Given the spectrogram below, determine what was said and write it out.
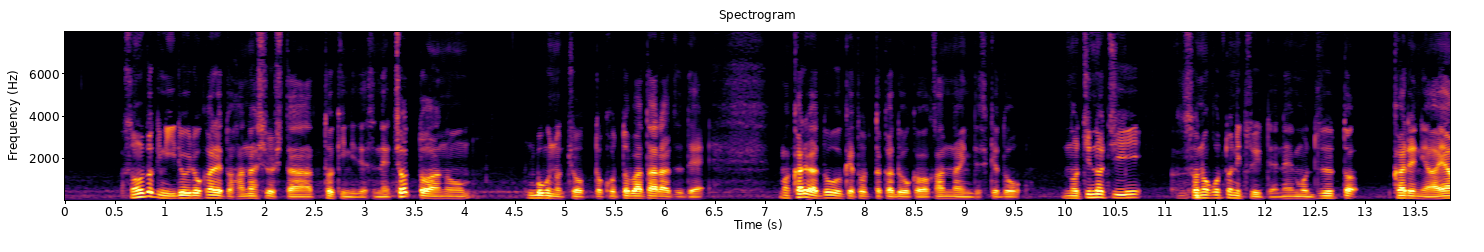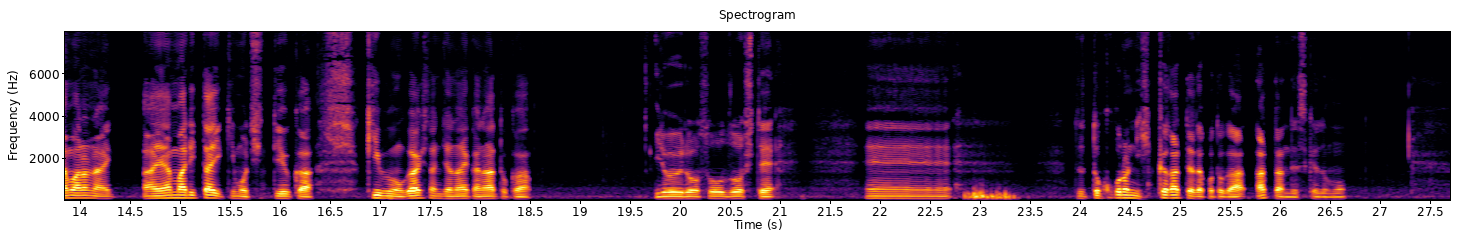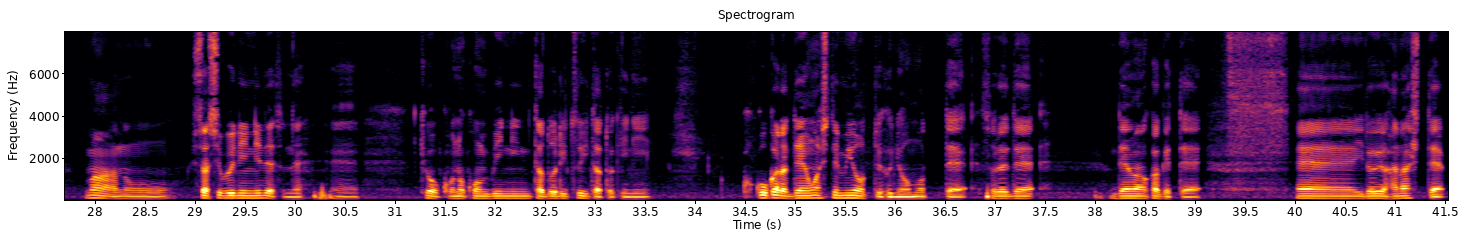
ー、その時にいろいろ彼と話をした時にですね、ちょっとあの、僕のちょっと言葉足らずで、まあ、彼はどう受け取ったかどうかわかんないんですけど、後々そのことについてね、もうずっと彼に謝らない、謝りたい気持ちっていうか、気分を害したんじゃないかなとか、いろいろ想像して、えー、ずっと心に引っかかってたことがあったんですけども、まあ、あの久しぶりにですね、えー、今日このコンビニにたどり着いた時に、ここから電話してみようっていうふうに思って、それで電話をかけて、えー、いろいろ話して、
